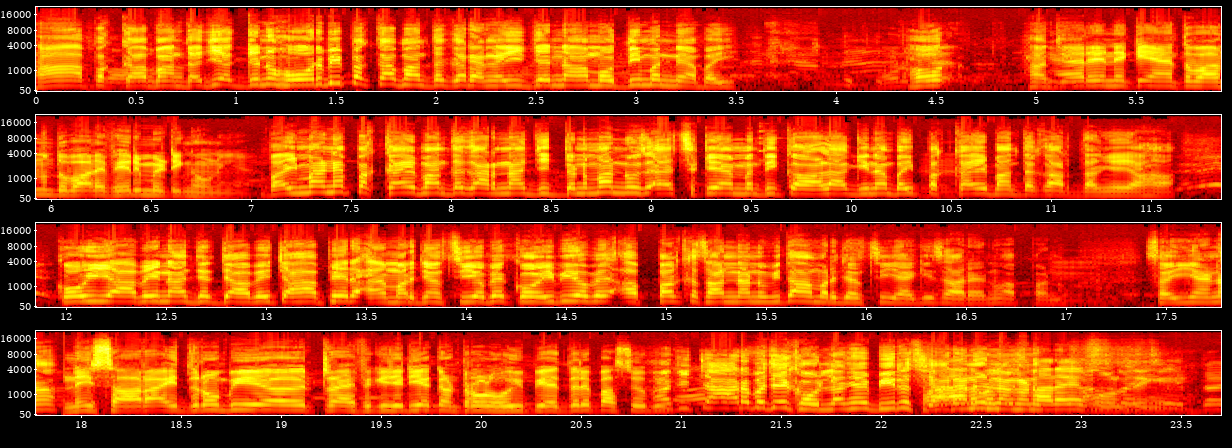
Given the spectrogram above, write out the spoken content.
ਹਾਂ ਪੱਕਾ ਬੰਦ ਆ ਜੀ। ਅੱਗੇ ਨੂੰ ਹੋਰ ਵੀ ਪੱਕਾ ਬੰਦ ਕਰਾਂਗੇ ਜੀ ਜੇ ਨਾ ਮੋਦੀ ਮੰਨਿਆ ਬਾਈ। ਹੋਰ ਹਾਂਜੀ। ਕਹਿ ਰਹੇ ਨੇ ਕਿ ਐਤਵਾਰ ਨੂੰ ਦੁਬਾਰੇ ਫੇਰ ਮੀਟਿੰਗ ਹੋਣੀ ਹੈ। ਬਾਈ ਮੈਂ ਨੇ ਪੱਕਾ ਹੀ ਬੰਦ ਕਰਨਾ ਜਿੱਦਣ ਮੈਨੂੰ ਐਸਕੇਐਮ ਦੀ ਕਾਲ ਆ ਗਈ ਨਾ ਬਾਈ ਪੱਕਾ ਹੀ ਬੰਦ ਕਰ ਦਾਂਗੇ ਆਹ। ਕੋਈ ਆਵੇ ਨਾ ਜ- ਜਾਵੇ ਚਾਹ ਫਿਰ ਐਮਰਜੈਂਸੀ ਹੋਵੇ ਕੋਈ ਵੀ ਹੋਵੇ ਆਪਾਂ ਕਿਸਾਨਾਂ ਨੂੰ ਵੀ ਤਾਂ ਐਮਰਜੈਂਸੀ ਹੈਗੀ ਸਾਰਿਆਂ ਨੂੰ ਆਪਾਂ ਨੂੰ। ਸਹੀ ਹੈ ਨਾ? ਨਹੀਂ ਸਾਰਾ ਇਧਰੋਂ ਵੀ ਟ੍ਰੈਫਿਕ ਜਿਹੜੀ ਹੈ ਕੰਟਰੋਲ ਹੋਈ ਪਈ ਇਧਰਲੇ ਪਾਸੇ ਵੀ। ਹਾਂਜੀ 4 ਵਜੇ ਖੋਲਾਂਗੇ ਵੀਰ ਸਾਰਿਆਂ ਨੂੰ ਲੰਘਣ। ਸਾਰੇ ਖੋਲ ਦੇਂਗੇ ਇਦਾਂ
